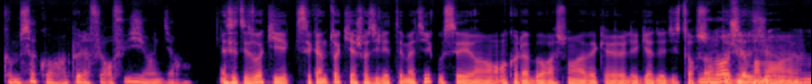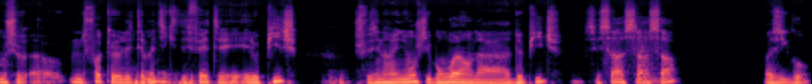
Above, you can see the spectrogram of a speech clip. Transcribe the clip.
comme ça, quoi. Un peu la fleur au fusil, j'ai envie de dire. Et c'était toi qui, c'est quand même toi qui as choisi les thématiques ou c'est en, en collaboration avec euh, les gars de Distorsion Non, non, de je, vraiment. euh, je- euh, une fois que les thématiques étaient faites et, et le pitch, je faisais une réunion, je dis bon voilà, on a deux pitchs, c'est ça, ça, ça. Vas-y, go.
